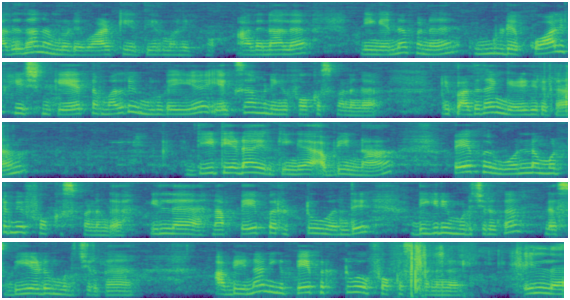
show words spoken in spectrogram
அதுதான் நம்மளுடைய வாழ்க்கையை தீர்மானிக்கும். அதனால் நீங்கள் என்ன பண்ணுங்கள் உங்களுடைய குவாலிஃபிகேஷனுக்கு ஏற்ற மாதிரி உங்களுடைய எக்ஸாமை நீங்கள் ஃபோக்கஸ் பண்ணுங்கள் இப்போ அதுதான் இங்கே எழுதியிருக்கேன். டீட்டெயில்டாக இருக்கீங்க அப்படின்னா பேப்பர் ஒன்றை மட்டுமே ஃபோக்கஸ் பண்ணுங்கள் இல்லை நான் பேப்பர் டூ வந்து டிகிரி முடிச்சிருக்கேன் ப்ளஸ் பிஎடும் முடிச்சிருக்கேன். அப்படின்னா நீங்கள் பேப்பர் டூவை ஃபோக்கஸ் பண்ணுங்கள் இல்லை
